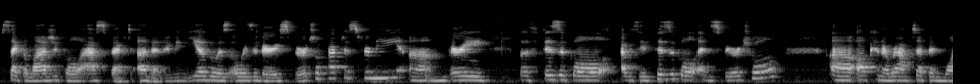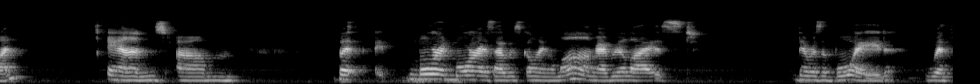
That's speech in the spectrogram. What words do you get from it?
psychological aspect of it. I mean yoga was always a very spiritual practice for me um, very both physical i would say physical and spiritual uh, all kind of wrapped up in one. And um, but more and more as i was going along i realized there was a void with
